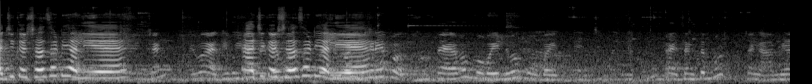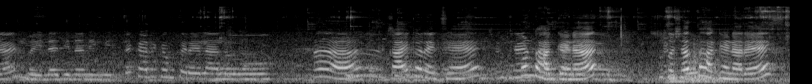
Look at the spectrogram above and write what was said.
आजी कशासाठी आली आहे? हे आजी कशासाठी आली आहे? बघ. मोबाईल बघ मोबाईल. काय सांगतं मग? सांग आम्ही आज महिला दिनानिमित्त कार्यक्रम करायला आलो. हा काय करायचंय? तू पण भाग घेणार? तू कशात भाग घेणार आहे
